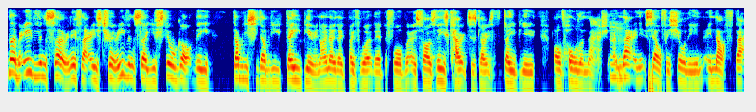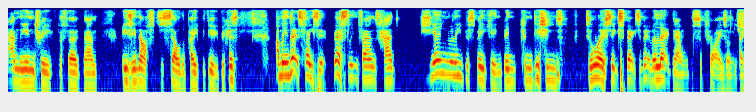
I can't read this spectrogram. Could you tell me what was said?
No, but even so, and if that is true, even so, you've still got the WCW debut, and I know they've both worked there before, but as far as these characters go, it's the debut of Hall and Nash, Mm. and that in itself is surely in, enough. That and the intrigue of the third man is enough to sell the pay per view because, I mean, let's face it, wrestling fans had, generally speaking, been conditioned to almost expect a bit of a letdown with a surprise on the pay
